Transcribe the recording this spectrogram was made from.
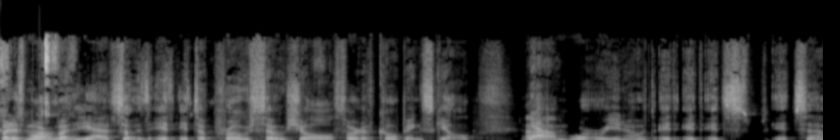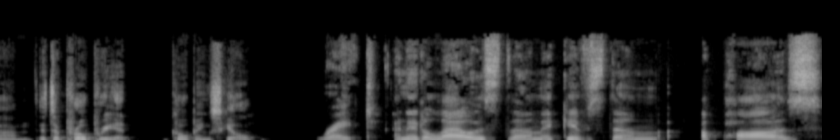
but it's more, um, yeah. So it, it's a pro-social sort of coping skill, yeah. Um, or, or, you know, it, it, it's it's um, it's appropriate coping skill, right? And it allows them, it gives them a pause,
